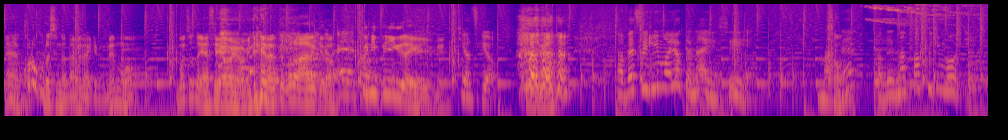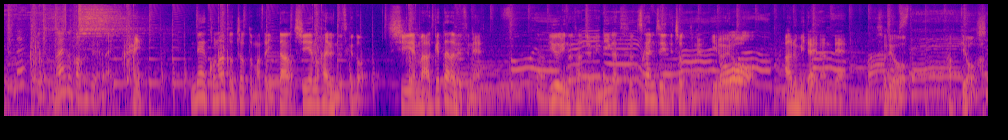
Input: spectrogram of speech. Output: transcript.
なんかコロコロしてるのはダメだけどねもうもうちょっと痩せようよみたいなところはあるけど えーと。プニプニぐらいがいいよね。ー気をつけよう。ね。食べ過ぎも良くないしまあねね。食べなさすぎもね良くないのかもしれない。はい。でこの後ちょっとまた一旦 CM 入るんですけど CM 開けたらですねゆうりの誕生日2月2日についてちょっとねいろいろあるみたいなんでそれを発表発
